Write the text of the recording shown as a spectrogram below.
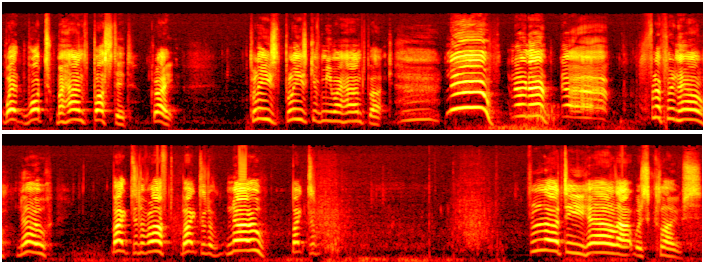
What? What? My hand's busted. Great. Please, please give me my hand back. No! No, no! Ah! Flipping hell! No! Back to the raft! Back to the... No! Back to... Bloody hell, that was close.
